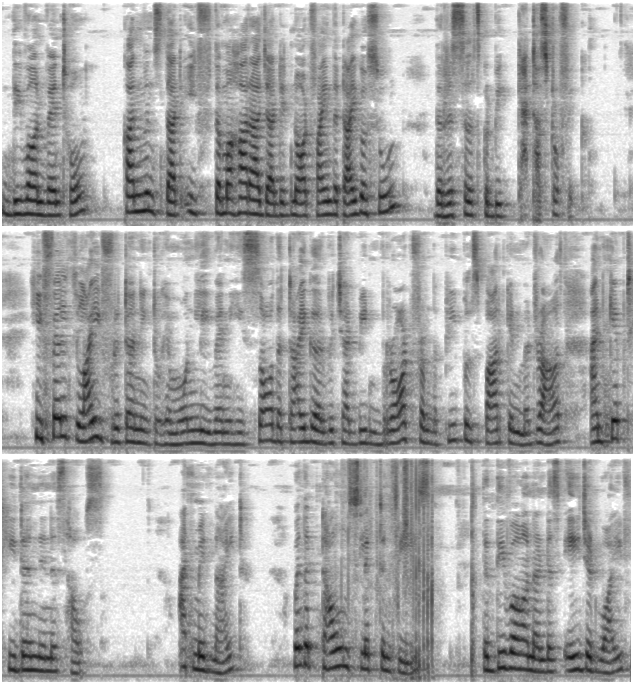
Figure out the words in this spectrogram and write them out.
Diwan went home, convinced that if the Maharaja did not find the tiger soon, the results could be catastrophic. He felt life returning to him only when he saw the tiger which had been brought from the People's Park in Madras and kept hidden in his house. At midnight, when the town slept in peace, the Diwan and his aged wife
